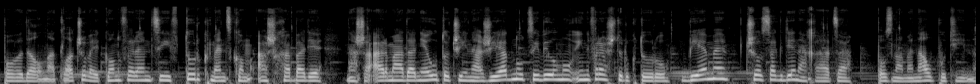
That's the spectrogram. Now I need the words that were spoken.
povedal na tlačovej konferencii v turkmenskom Ašchabade. Naša armáda neútočí na žiadnu civilnú infraštruktúru. Vieme, čo sa kde nachádza poznamenal Putin.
